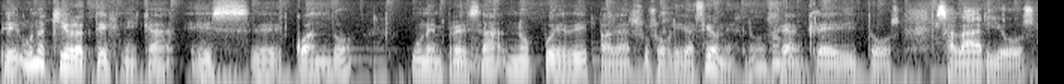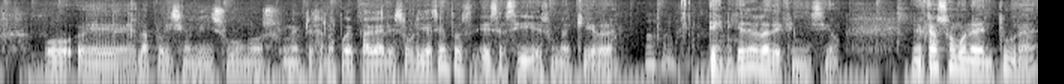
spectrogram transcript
Eh, una quiebra técnica es eh, cuando una empresa no puede pagar sus obligaciones, ¿no? sean créditos, salarios o eh, la provisión de insumos, una empresa no puede pagar esa obligación, entonces esa sí es una quiebra técnica, esa es la definición. En el caso de Buenaventura,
